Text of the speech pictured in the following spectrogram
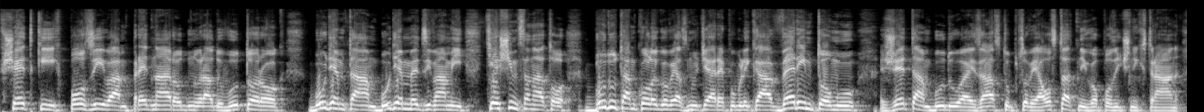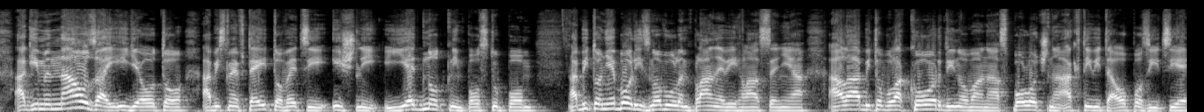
všetkých pozývam pred Národnú radu v útorok, budem tam, budem medzi vami, teším sa na to, budú tam kolegovia z Hnutia republika a verím tomu, že tam budú aj zástupcovia ostatných opozičných strán. Ak im naozaj ide o to, aby sme v tejto veci išli jednotným postupom, aby to neboli znovu len pláne vyhlásenia, ale aby to bola koordinovaná spoločná aktivita opozície,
